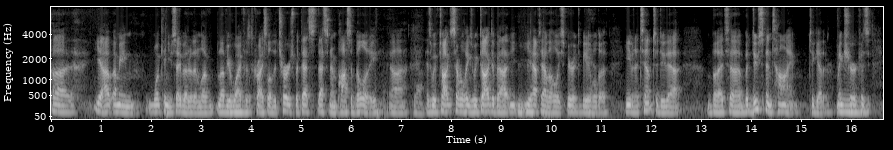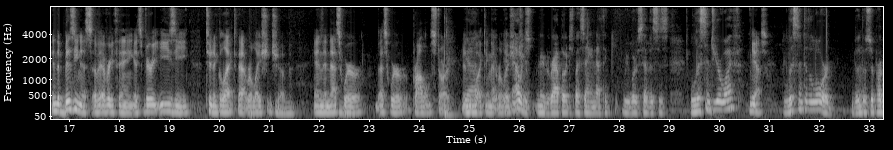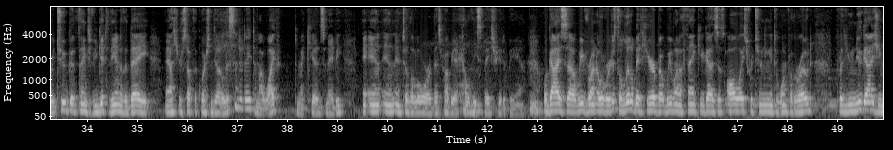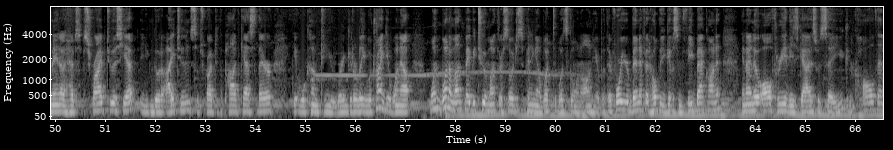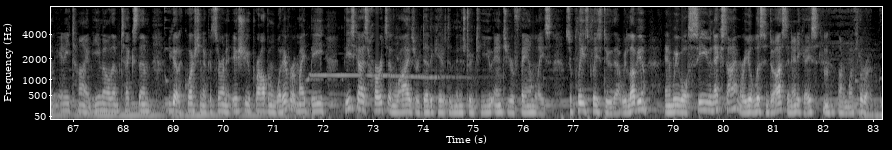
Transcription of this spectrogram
uh, yeah, I mean, what can you say better than love love your wife as Christ loved the church? But that's that's an impossibility. Uh, Yeah. As we've talked, several things we've talked about, y you have to have the Holy Spirit to be able to even attempt to do that. But uh, but do spend time together. Make sure because in the busyness of everything, it's very easy to neglect that relationship, mm-hmm. and then that's mm-hmm. where that's where problems start in neglecting that relationship. I would just maybe wrap up just by saying I think we would have said this is listen to your wife, yes. listen to the Lord. Th- mm-hmm. Those are probably two good things. If you get to the end of the day and ask yourself the question, did I listen today to my wife, to my kids maybe, and, and, and to the Lord, that's probably a healthy space for you to be in. Well, guys, uh, we've run over just a little bit here, but we want to thank you guys as always for tuning into One for the Road. For you new guys, you may not have subscribed to us yet. You can go to iTunes, subscribe to the podcast there. It will come to you regularly. We'll try and get one out one one a month, maybe two a month or so, just depending on what what's going on here. But they're for your benefit. Hopefully, you give us some feedback on it. And I know all three of these guys would say you can call them anytime, email them, text them. You got a question, a concern, an issue, problem, whatever it might be. These guys' hearts and lives are dedicated to ministering to you and to your families. So please, please do that. We love you, and we will see you next time, or you'll listen to us in any case mm-hmm. on One for the Road.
